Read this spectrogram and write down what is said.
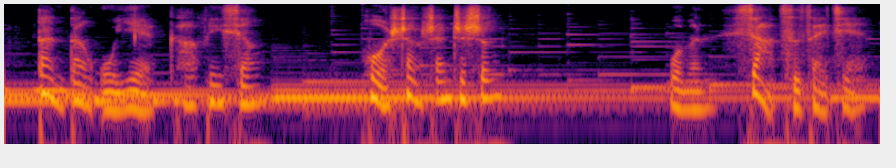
“淡淡午夜咖啡香”或“上山之声”。我们下次再见。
